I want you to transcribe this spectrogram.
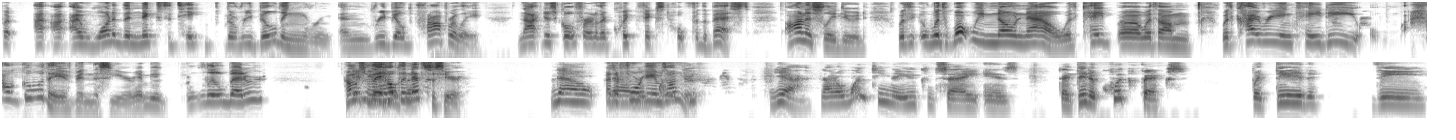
but I I wanted the Knicks to take the rebuilding route and rebuild properly, not just go for another quick fix and hope for the best. Honestly, dude, with with what we know now, with K, uh, with um, with Kyrie and KD, how good would they have been this year? Maybe a little better. How much Maybe have they help the. Nets this year? Now, That's now four games under. team- yeah. Now the one team that you can say is that did a quick fix, but did the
